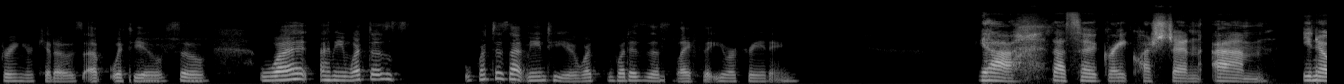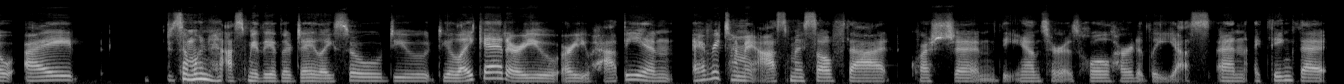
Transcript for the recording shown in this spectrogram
bring your kiddos up with you mm-hmm. so what i mean what does what does that mean to you? What what is this life that you are creating? Yeah, that's a great question. Um, you know, I someone asked me the other day like so do you do you like it? Are you are you happy? And every time i ask myself that question the answer is wholeheartedly yes. And i think that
